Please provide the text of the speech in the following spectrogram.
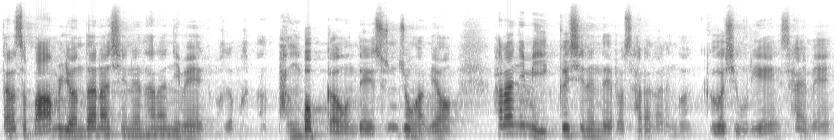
따라서 마음을 연단하시는 하나님의 방법 가운데 순종하며 하나님이 이끄시는 대로 살아가는 것 그것이 우리의 삶의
